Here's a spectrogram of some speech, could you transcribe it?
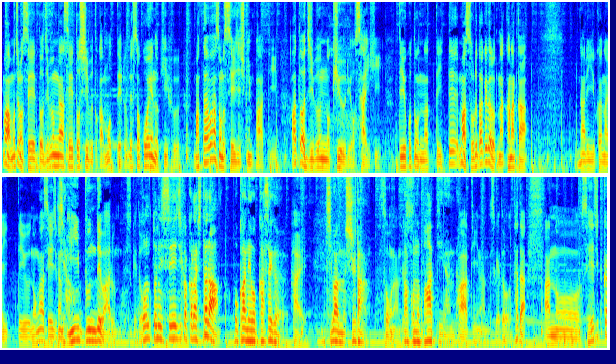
まあ、もちろん政党自分が政党支部とか持っているんでそこへの寄付またはその政治資金パーティーあとは自分の給料歳費っていうことになっていて、まあ、それだけだとなかなか成り行かないっていうのが政治家の言い分ではあるんですけど。本、当に政治家からしたらお金を稼ぐはい、一番の手段そうなんです。がこのパーティーなんだ。パーティーなんですけどただ、あのー政治家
